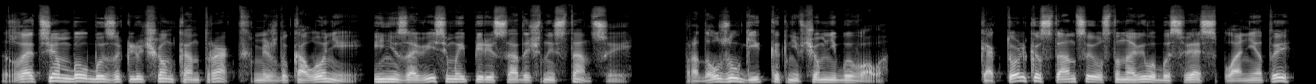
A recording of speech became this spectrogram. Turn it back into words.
Затем был бы заключен контракт между колонией и независимой пересадочной станцией, продолжил Гик, как ни в чем не бывало. Как только станция установила бы связь с планетой,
